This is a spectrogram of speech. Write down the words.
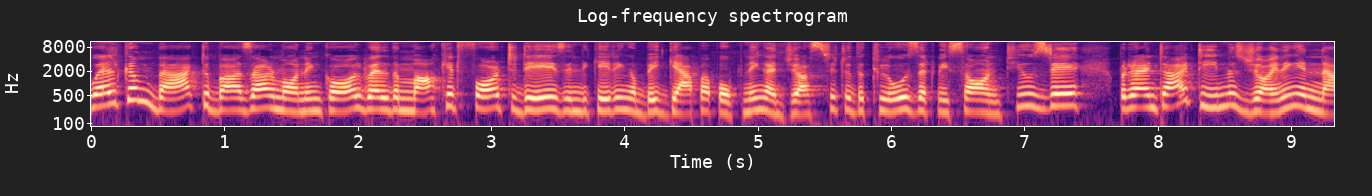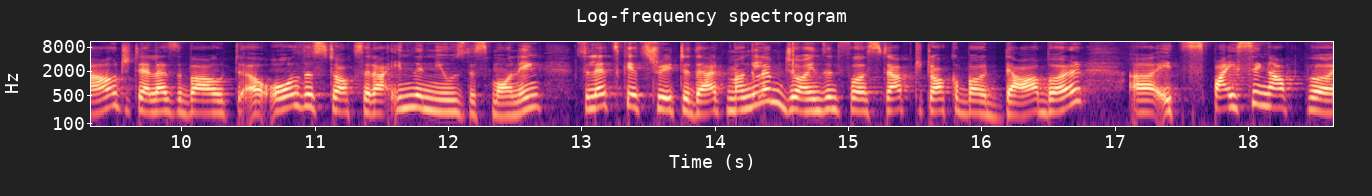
Welcome back to Bazaar Morning Call. Well, the market for today is indicating a big gap up opening adjusted to the close that we saw on Tuesday. But our entire team is joining in now to tell us about uh, all the stocks that are in the news this morning. So let's get straight to that. Mangalam joins in first up to talk about Dabur. Uh, it's spicing up uh,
